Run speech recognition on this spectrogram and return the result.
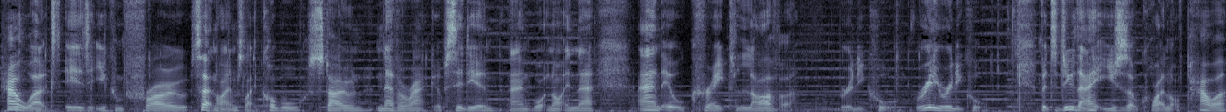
How it works is you can throw certain items like cobble, stone, netherrack, obsidian and whatnot in there and it will create lava. Really cool, really really cool. But to do that it uses up quite a lot of power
